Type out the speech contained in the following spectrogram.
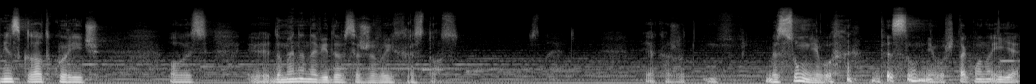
він сказав таку річ: ось е, до мене навідався живий Христос. Знаєте, я кажу, без сумніву, без сумніву, що так воно і є.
